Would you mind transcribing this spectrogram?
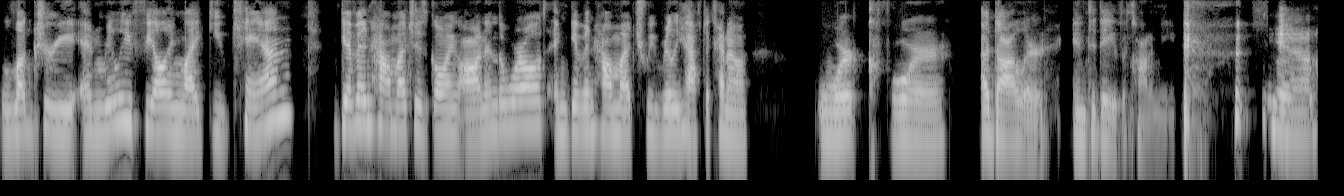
luxury and really feeling like you can given how much is going on in the world and given how much we really have to kind of work for a dollar in today's economy. yeah.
